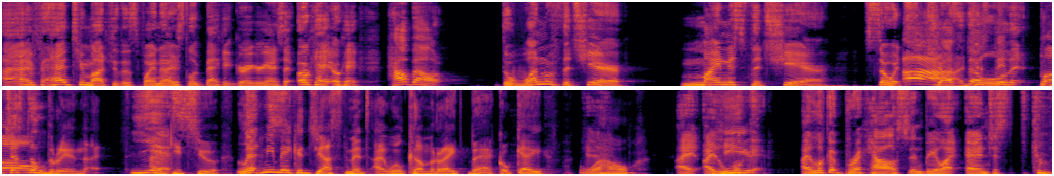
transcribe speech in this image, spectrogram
I've had too much at this point. And I just look back at Gregory and I say, okay, okay, how about the one with the chair minus the chair? So it's ah, just a li- just a pauldron. yes. I get you. Let me make adjustment. I will come right back. Okay. Wow. I I He- look at I look at Brick House and be like, and just com-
